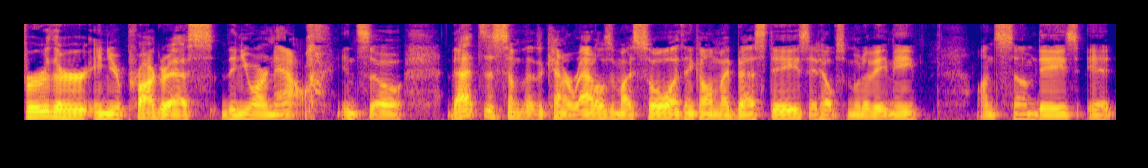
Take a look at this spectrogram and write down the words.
further in your progress than you are now. and so that's just something that kind of rattles in my soul. I think on my best days, it helps motivate me. On some days, it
